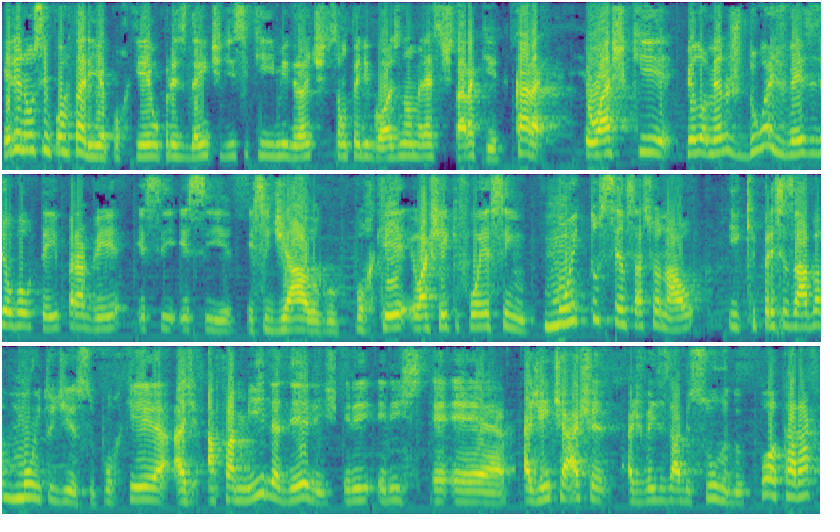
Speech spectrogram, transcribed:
Ele não se importaria, porque o presidente disse que imigrantes são perigosos e não merecem estar aqui. Cara, eu acho que pelo menos duas vezes eu voltei pra ver esse, esse, esse diálogo, porque eu achei que foi assim muito sensacional e que precisava muito disso, porque a, a família deles, ele- eles, é, é, a gente acha às vezes absurdo, pô, caraca,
